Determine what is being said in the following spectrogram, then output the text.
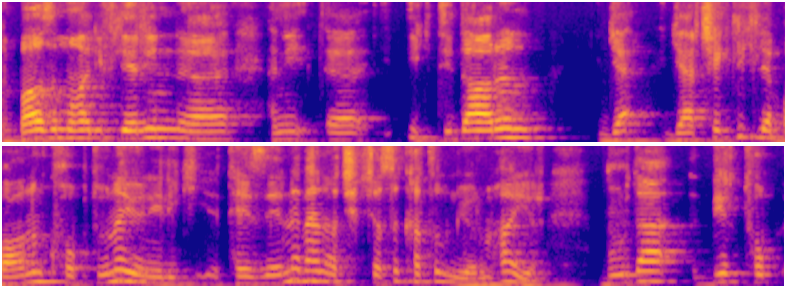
bazı muhaliflerin e, hani e, iktidarın ge- gerçeklikle bağının koptuğuna yönelik tezlerine ben açıkçası katılmıyorum. Hayır. Burada bir top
